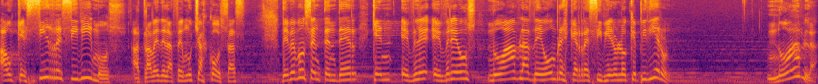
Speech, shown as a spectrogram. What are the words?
Aunque sí recibimos a través de la fe muchas cosas, Debemos entender que en Hebreos no habla de hombres que recibieron lo que pidieron. No habla.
